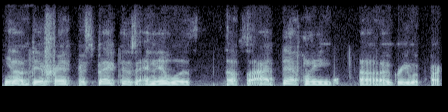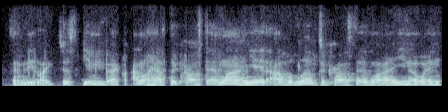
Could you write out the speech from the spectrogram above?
you know different perspectives, and it was tough. So I definitely uh, agree with proximity. Like, just give me back. I don't have to cross that line yet. I would love to cross that line, you know, and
